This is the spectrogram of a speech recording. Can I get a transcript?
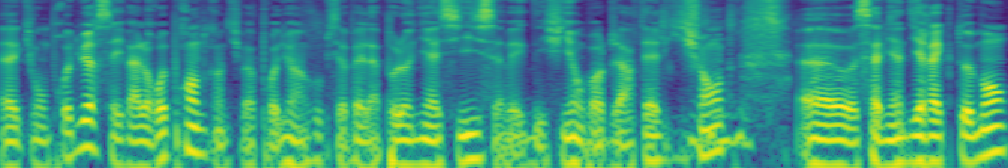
euh, qui vont produire. Ça, il va le reprendre quand il va produire un groupe qui s'appelle Apollonia 6 avec des filles en porte-jartel qui chantent. ça vient directement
